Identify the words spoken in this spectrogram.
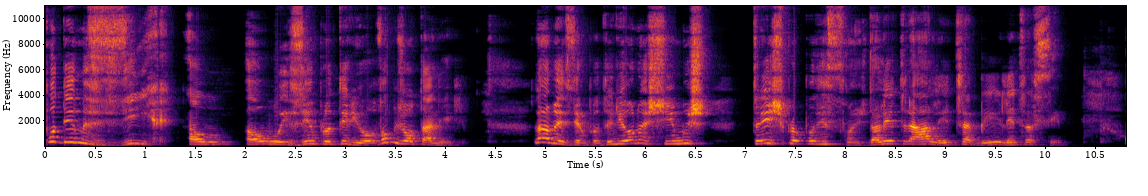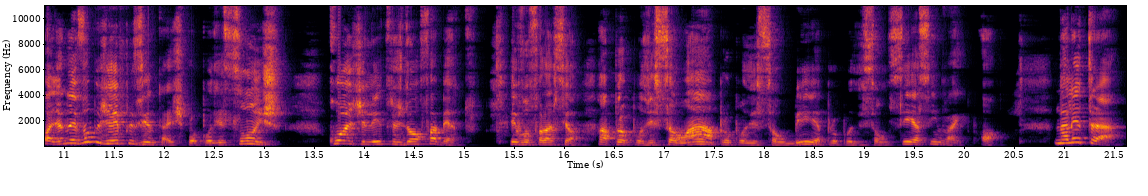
podemos ir ao, ao exemplo anterior. Vamos voltar nele. Lá no exemplo anterior, nós tínhamos três proposições, da letra A, letra B e letra C. Olha, nós vamos representar as proposições com as letras do alfabeto. Eu vou falar assim, ó, a proposição A, a proposição B, a proposição C, assim vai. Ó, na letra A,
